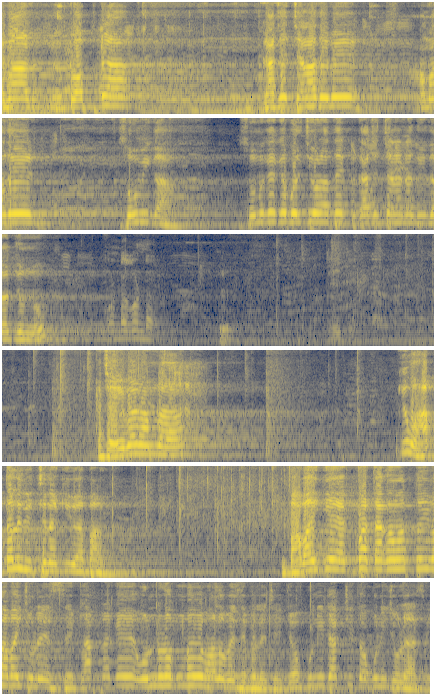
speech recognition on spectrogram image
এবার টপটা গাছের চারা দেবে আমাদের সৌমিকা। সৌমিকাকে বলছি ওরাতে একটু গাছের চারাটা দিয়ে দেওয়ার জন্য। আচ্ছা এবার আমরা কেউ হাততালি দিচ্ছে না কি ব্যাপার? বাবাইকে একবার টাকা মারতেই বাবাই চলে এসছে। ক্লাবটাকে অন্যরকমভাবে ভালোবেসে ফেলেছে। যখনই ডাকছি তখনই চলে আসে।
